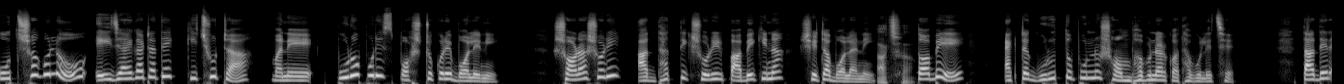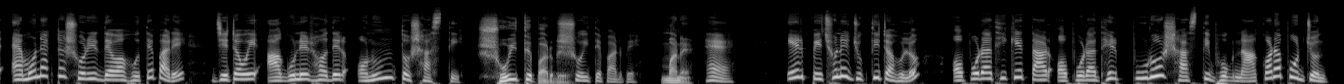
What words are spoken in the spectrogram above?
উৎসগুলো এই জায়গাটাতে কিছুটা মানে পুরোপুরি স্পষ্ট করে বলেনি। সরাসরি আধ্যাত্মিক শরীর পাবে কিনা সেটা বলা নেই। আচ্ছা। তবে একটা গুরুত্বপূর্ণ সম্ভাবনার কথা বলেছে। তাদের এমন একটা শরীর দেওয়া হতে পারে যেটা ওই আগুনের হ্রদের অনন্ত শাস্তি। সইতে পারবে। সইতে পারবে। মানে? হ্যাঁ এর পেছনে যুক্তিটা হল অপরাধীকে তার অপরাধের পুরো শাস্তি ভোগ না করা পর্যন্ত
